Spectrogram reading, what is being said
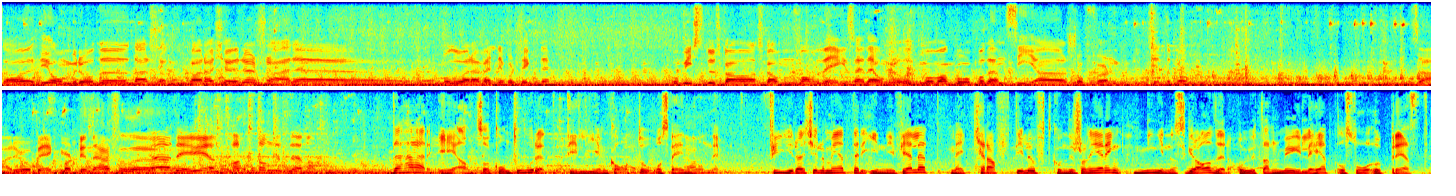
Så i området der shuttlecara kjører, så er det må du være veldig forsiktig. Og hvis du skal, skal man bevege seg i det området, så må man gå på den sida sjåføren sitter på. Så er det jo bekmørkt Martin her, så det Ja, det er jo en svart om det inte är. Det her er altså kontoret til Jim Kato og Svein Jonny. Fyra kilometer inn i fjellet med kraftig luftkonditionering, minusgrader og uten mulighet å stå oppreist.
